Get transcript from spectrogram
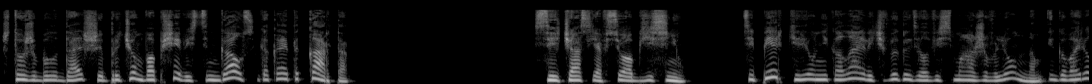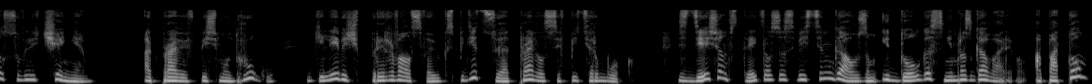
Что же было дальше, и причем вообще Вестингаус и какая-то карта? Сейчас я все объясню. Теперь Кирилл Николаевич выглядел весьма оживленным и говорил с увлечением. Отправив письмо другу, Гелевич прервал свою экспедицию и отправился в Петербург. Здесь он встретился с Вестингаузом и долго с ним разговаривал. А потом...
